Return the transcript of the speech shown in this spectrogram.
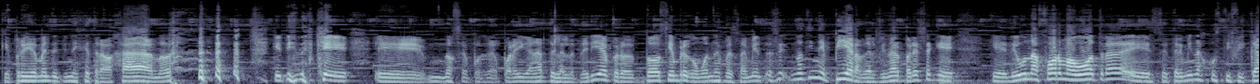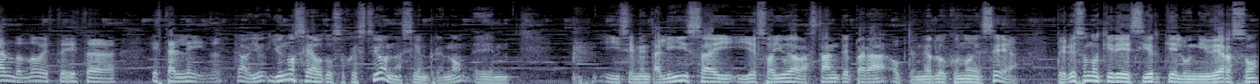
que previamente tienes que trabajar, ¿no? que tienes que, eh, no sé, pues por ahí ganarte la lotería, pero todo siempre con buenos pensamientos. No tiene pierde al final, parece que, que de una forma u otra eh, se termina justificando, ¿no? Este, esta, esta ley, ¿no? Claro, y, y uno se autosugestiona siempre, ¿no? Eh, y se mentaliza y, y eso ayuda bastante para obtener lo que uno desea. Pero eso no quiere decir que el universo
